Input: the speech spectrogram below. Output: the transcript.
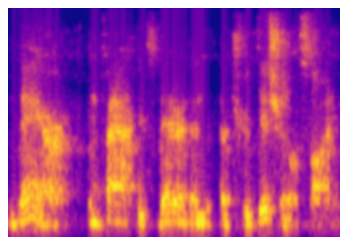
there. In fact, it's better than a traditional signing.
